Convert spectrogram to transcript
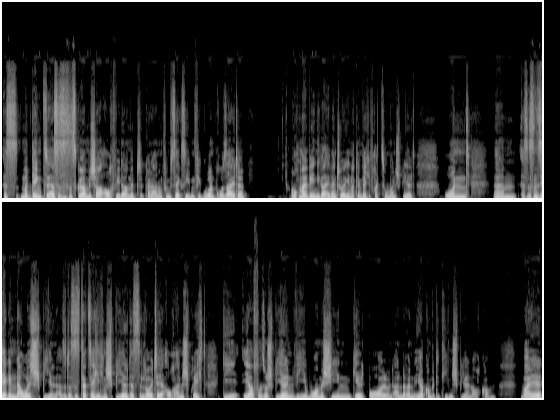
es, man denkt zuerst, es ist ein Skirmisher, auch wieder mit, keine Ahnung, 5, 6, 7 Figuren pro Seite auch mal weniger, eventuell, je nachdem, welche Fraktion man spielt. Und ähm, es ist ein sehr genaues Spiel. Also das ist tatsächlich ein Spiel, das Leute auch anspricht, die eher von so Spielen wie War Machine, Guild Ball und anderen eher kompetitiven Spielen auch kommen. Weil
